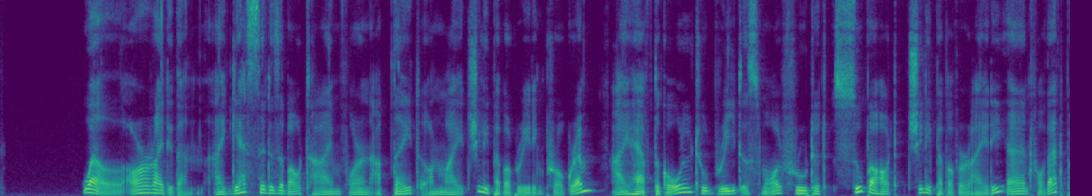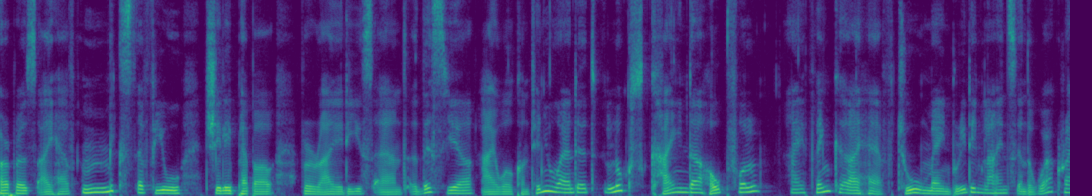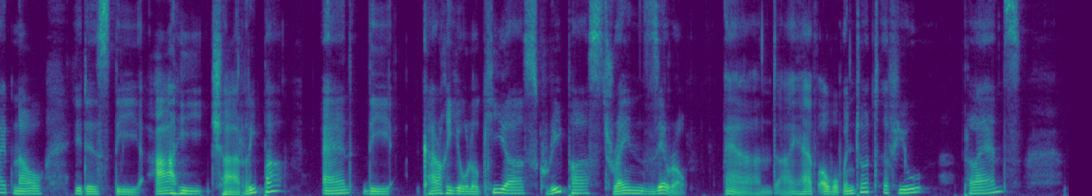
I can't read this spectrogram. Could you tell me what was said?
Well, alrighty then. I guess it is about time for an update on my chili pepper breeding program. I have the goal to breed a small fruited super hot chili pepper variety and for that purpose I have mixed a few chili pepper varieties and this year I will continue and it looks kinda hopeful. I think I have two main breeding lines in the work right now. It is the Ahi Charipa and the Caryolochia screeper strain 0. And I have overwintered a few plants,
